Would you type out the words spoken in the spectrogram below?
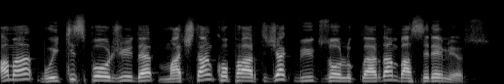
Ama bu iki sporcuyu da maçtan kopartacak büyük zorluklardan bahsedemiyoruz.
